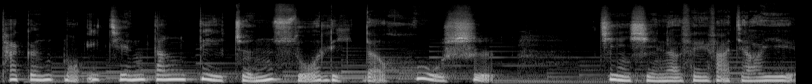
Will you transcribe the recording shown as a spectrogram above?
他跟某一间当地诊所里的护士进行了非法交易。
